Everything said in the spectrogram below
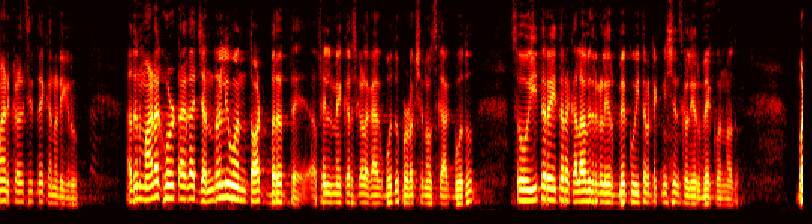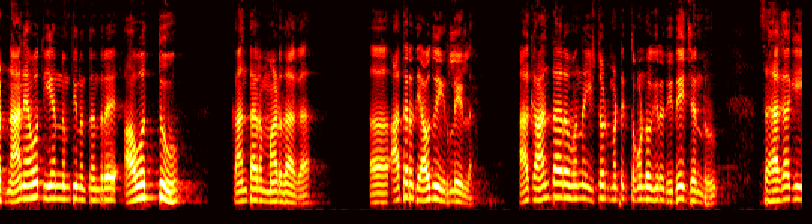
ಮಾಡಿ ಕಳಿಸಿದ್ದೆ ಕನ್ನಡಿಗರು. ಅದನ್ನ ಮಾಡೋಕ್ಕೆ ಹೊರಟಾಗ ಜನರಲಿ ಒಂದು ಥಾಟ್ ಬರುತ್ತೆ. ಫಿಲ್ಮ್ ಮೇಕರ್ಸ್ಗಳಿಗಾಗ್ಬೋದು ಪ್ರೊಡಕ್ಷನ್ ಹೌಸ್ಗಾಗ್ಬೋದು ಸೊ ಈ ಥರ ಈ ಥರ ಕಲಾವಿದರುಗಳು ಇರಬೇಕು, ಈ ಥರ ಟೆಕ್ನಿಷಿಯನ್ಸ್ಗಳು ಇರಬೇಕು ಅನ್ನೋದು. ಬಟ್ ನಾನು ಯಾವತ್ತು ಏನು ನಂಬ್ತೀನಿ ಅಂತಂದರೆ, ಆವತ್ತು ಕಾಂತಾರ ಮಾಡಿದಾಗ ಆ, ಥರದ್ದು ಯಾವುದೂ ಇರಲೇ ಇಲ್ಲ. ಆ ಕಾಂತಾರವನ್ನು ಇಷ್ಟು ದೊಡ್ಡ ಮಟ್ಟಕ್ಕೆ ತೊಗೊಂಡೋಗಿರೋದು ಇದೇ ಜನರು. ಸೊ ಹಾಗಾಗಿ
